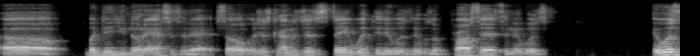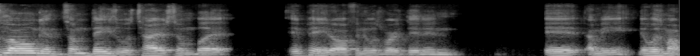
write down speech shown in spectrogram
Uh, but then you know the answer to that. So it just kind of just stay with it. It was it was a process and it was it was long and some days it was tiresome, but it paid off and it was worth it. And it, I mean, it was my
